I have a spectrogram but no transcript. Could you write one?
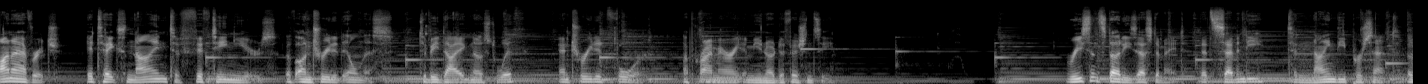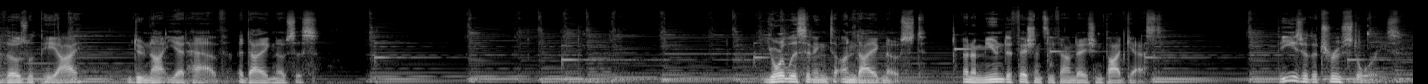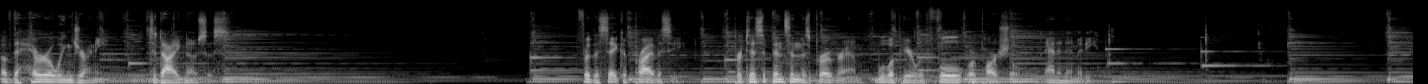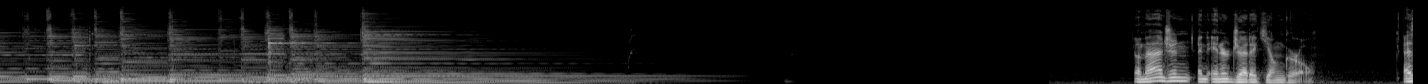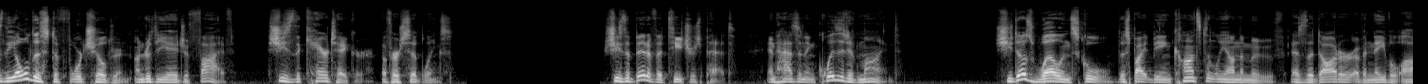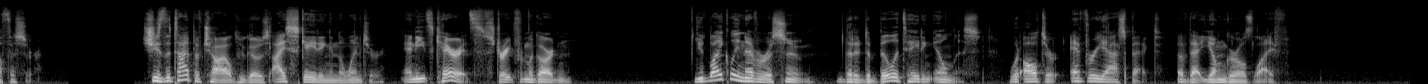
On average, it takes 9 to 15 years of untreated illness to be diagnosed with and treated for a primary immunodeficiency. Recent studies estimate that 70 to 90% of those with PI do not yet have a diagnosis. You're listening to Undiagnosed, an Immune Deficiency Foundation podcast. These are the true stories of the harrowing journey to diagnosis. For the sake of privacy, participants in this program will appear with full or partial anonymity. Imagine an energetic young girl. As the oldest of four children under the age of five, she's the caretaker of her siblings. She's a bit of a teacher's pet and has an inquisitive mind. She does well in school despite being constantly on the move as the daughter of a naval officer. She's the type of child who goes ice skating in the winter and eats carrots straight from the garden. You'd likely never assume that a debilitating illness would alter every aspect of that young girl's life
